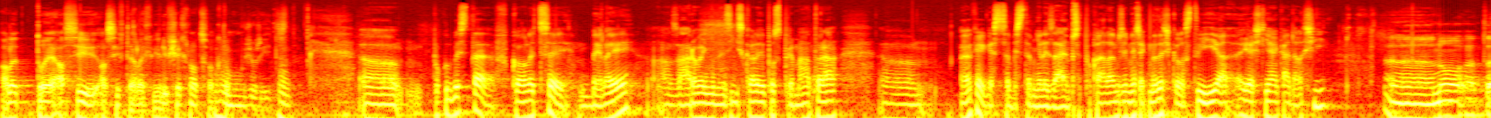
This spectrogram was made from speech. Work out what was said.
ale to je asi, asi v téhle chvíli všechno, co k tomu můžu říct. Hmm. Pokud byste v koalici byli a zároveň nezískali post primátora, O jaké gestce byste měli zájem? Předpokládám, že mi řeknete školství a ještě nějaká další? Uh, no, to,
